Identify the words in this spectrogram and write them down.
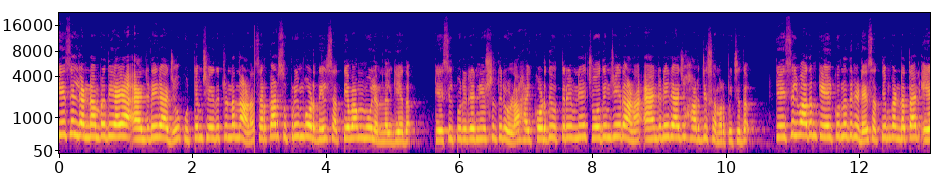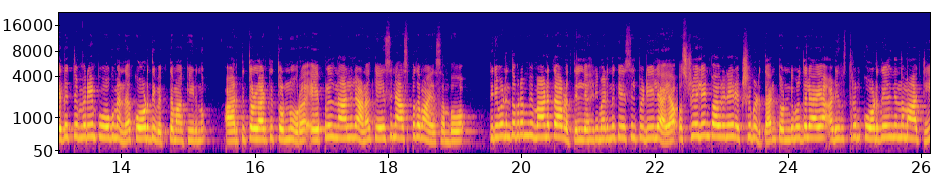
കേസിൽ രണ്ടാം പ്രതിയായ ആന്റണി രാജു കുറ്റം ചെയ്തിട്ടുണ്ടെന്നാണ് സർക്കാർ സുപ്രീം കോടതിയിൽ സത്യവാങ്മൂലം നൽകിയത്. കേസിൽ പുനരന്വേഷണത്തിലുള്ള ഹൈക്കോടതി ഉത്തരവിനെ ചോദ്യം ചെയ്താണ് ആന്റണി രാജു ഹർജി സമർപ്പിച്ചത്. കേസിൽ വാദം കേൾക്കുന്നതിനിടെ സത്യം കണ്ടെത്താൻ ഏതറ്റം വരെയും പോകുമെന്ന് കോടതി വ്യക്തമാക്കിയിരുന്നു. ആയിരത്തി തൊള്ളായിരത്തി തൊണ്ണൂറ് ഏപ്രിൽ നാലിനാണ് കേസിന് ആസ്പദമായ സംഭവം. തിരുവനന്തപുരം വിമാനത്താവളത്തിൽ ലഹരിമരുന്ന് കേസിൽ പിടിയിലായ ഓസ്ട്രേലിയൻ പൗരനെ രക്ഷപ്പെടുത്താൻ തൊണ്ടിമുതലായ അടിവസ്ത്രം കോടതിയിൽ നിന്ന് മാറ്റി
